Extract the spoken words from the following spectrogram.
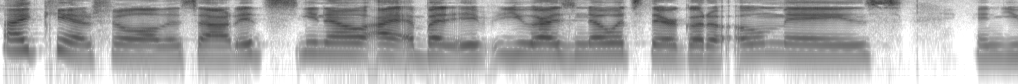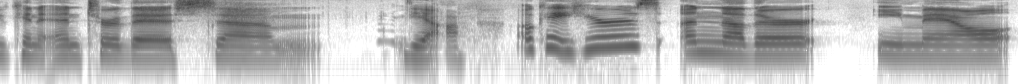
I can't fill all this out. It's you know, I but if you guys know it's there, go to Omaze and you can enter this um Yeah. Okay, here's another email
